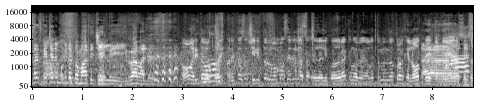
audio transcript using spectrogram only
sabes que echarle un poquito de tomate, chile y rábanos. No, ahorita, ahorita, ahorita esos chilitos los vamos a hacer en la, en la licuadora que nos regaló también otro angelote Ah, también. sí,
